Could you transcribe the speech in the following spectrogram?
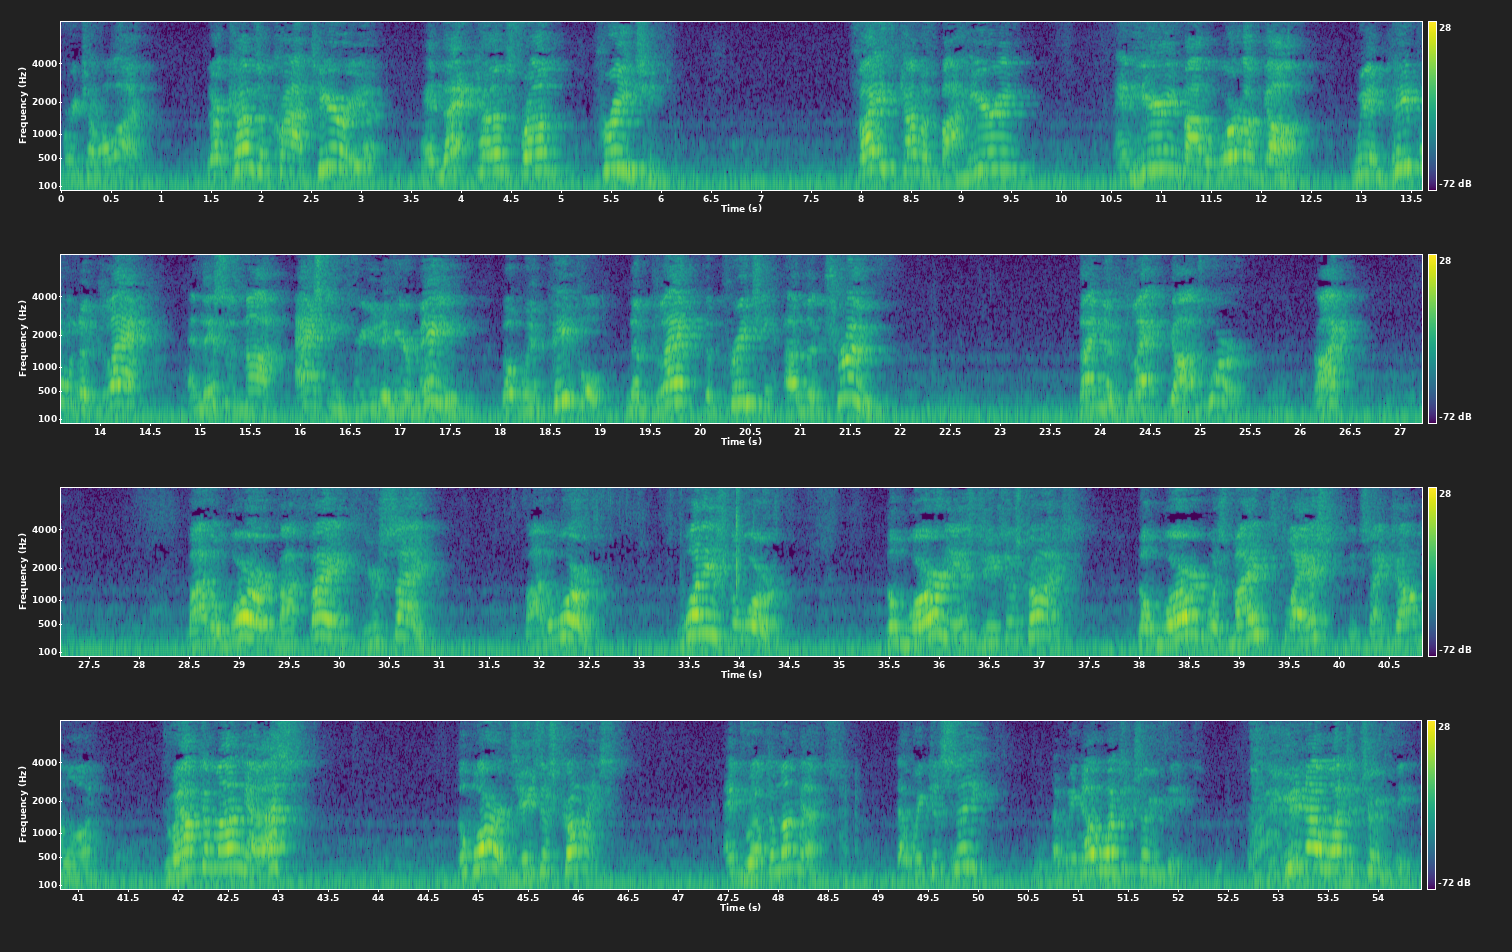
for eternal life. There comes a criteria, and that comes from preaching. Faith cometh by hearing, and hearing by the Word of God. When people neglect, and this is not asking for you to hear me, but when people neglect the preaching of the truth, they neglect God's Word. Right? By the Word, by faith, you're saved. By the Word. What is the Word? The Word is Jesus Christ. The Word was made flesh in St. John 1, dwelt among us. The Word, Jesus Christ, and dwelt among us that we could see, that we know what the truth is. Do you know what the truth is?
